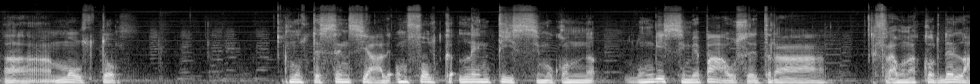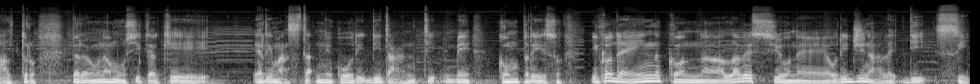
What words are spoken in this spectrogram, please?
uh, molto molto essenziale un folk lentissimo con lunghissime pause tra, tra un accordo e l'altro però è una musica che è rimasta nei cuori di tanti, me compreso. I Codain con la versione originale di Sì.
